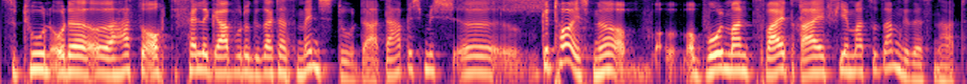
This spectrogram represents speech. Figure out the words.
zu tun oder äh, hast du auch die Fälle gehabt, wo du gesagt hast, Mensch, du, da, da habe ich mich äh, getäuscht, ne, Ob, obwohl man zwei, drei, viermal zusammengesessen hat?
